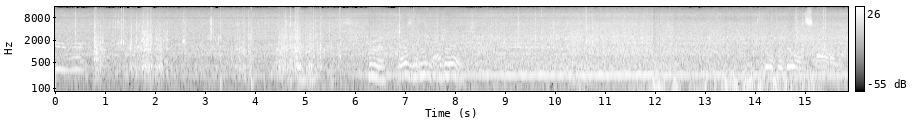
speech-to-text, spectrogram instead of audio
Hmm, Brody. Those men out here. See what doing, style.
